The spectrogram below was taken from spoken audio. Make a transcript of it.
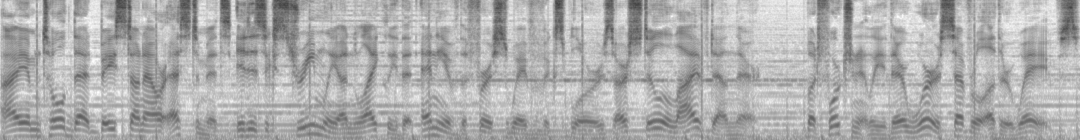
I am told that based on our estimates, it is extremely unlikely that any of the first wave of explorers are still alive down there. But fortunately, there were several other waves.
